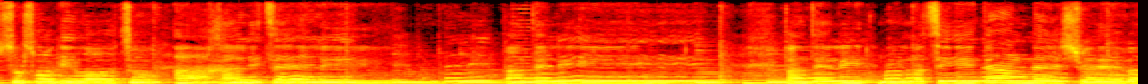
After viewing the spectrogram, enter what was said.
სურს მოგილოცო ახალი წელი პანტელი პანტელი მომაციდან ეშვება.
